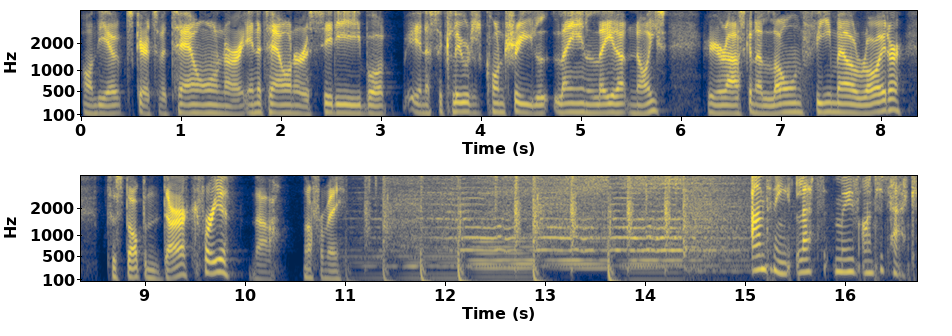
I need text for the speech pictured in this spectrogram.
on the outskirts of a town or in a town or a city, but in a secluded country lane late at night, you're asking a lone female rider to stop in the dark for you? Nah, not for me. Anthony, let's move on to tech.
